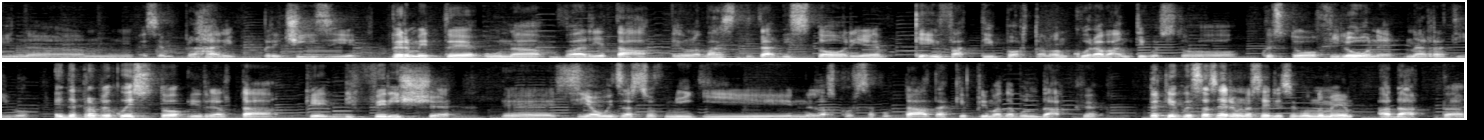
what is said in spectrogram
in ehm, esemplari precisi, permette una varietà e una vastità di storie che infatti portano ancora avanti questo, questo filone narrativo. Ed è proprio questo in realtà che differisce eh, sia Wizards of Mickey nella scorsa puntata che prima Double Duck. Perché questa serie è una serie secondo me adatta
